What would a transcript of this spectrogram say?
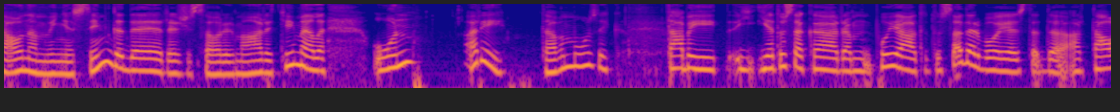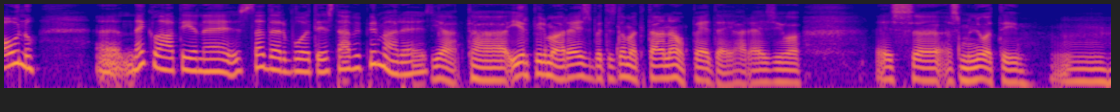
Taunam viņa simtgadē, režisori ir Māra Ķimele, un arī tava mūzika. Tā bija, ja tu saki ar um, pujātu, tu sadarbojies, tad uh, ar taunu uh, neklātienē sadarboties. Tā bija pirmā reize. Jā, tā ir pirmā reize, bet es domāju, ka tā nav pēdējā reize, jo es uh, esmu ļoti. Mm,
